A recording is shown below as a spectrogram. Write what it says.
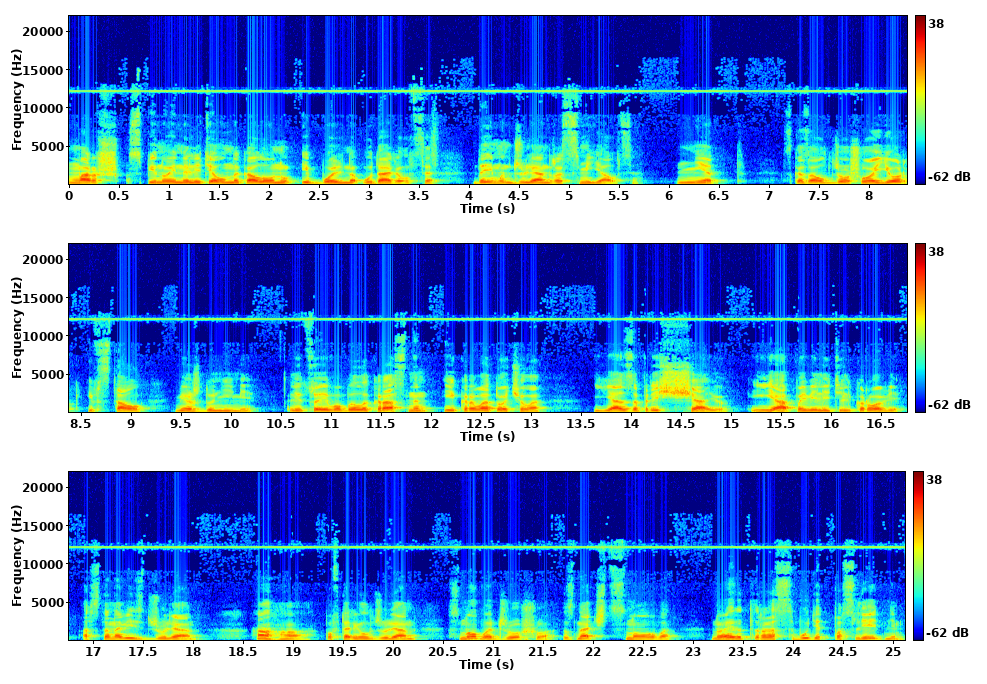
Марш спиной налетел на колонну и больно ударился. Дэймон Джулиан рассмеялся. «Нет», — сказал Джошуа Йорк и встал между ними. Лицо его было красным и кровоточило. «Я запрещаю. Я повелитель крови. Остановись, Джулиан». «Ага», — повторил Джулиан. «Снова Джошуа? Значит, снова. Но этот раз будет последним.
